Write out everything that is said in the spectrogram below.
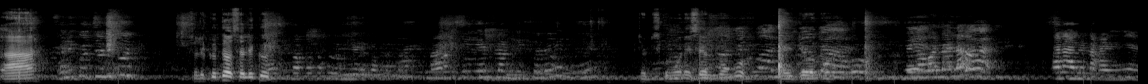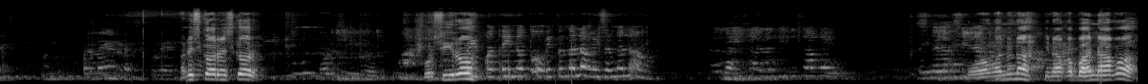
Ah? Sa likod, sa likod. Sa likod daw, sa likod. Charge ko muna yung cellphone ko. Medyo ano. Dalawa na lang. Panalo na kayo niyan. Ano score? Ano score? 4-0. Uy, patay na to. Ito na lang, isa na lang. Mukhang ano na, kinakabahan na ako ah.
